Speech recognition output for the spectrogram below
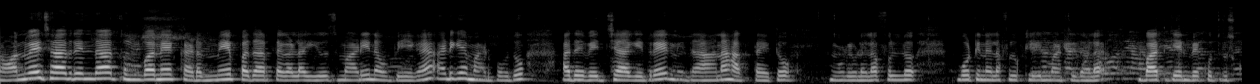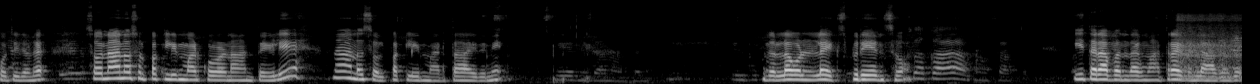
ನಾನ್ ವೆಜ್ ಆದ್ದರಿಂದ ತುಂಬಾ ಕಡಿಮೆ ಪದಾರ್ಥಗಳನ್ನ ಯೂಸ್ ಮಾಡಿ ನಾವು ಬೇಗ ಅಡುಗೆ ಮಾಡ್ಬೋದು. ಅದೇ ವೆಜ್ ಆಗಿದ್ದರೆ ನಿಧಾನ ಆಗ್ತಾಯಿತ್ತು ನೋಡಿ, ಇವಳೆಲ್ಲ ಫುಲ್ಲು ಬೋಟಿನೆಲ್ಲ ಫುಲ್ ಕ್ಲೀನ್ ಮಾಡ್ತಿದ್ದಾಳೆ. ಬಾತ್ಗೆ ಏನು ಬೇಕು ತುರಿಸ್ಕೊತಿದ್ದಾಳೆ ಸೊ ನಾನು ಸ್ವಲ್ಪ ಕ್ಲೀನ್ ಮಾಡ್ಕೊಳ್ಳೋಣ ಅಂತೇಳಿ ನಾನು ಸ್ವಲ್ಪ ಕ್ಲೀನ್ ಮಾಡ್ತಾ ಇದ್ದೀನಿ. ಇದೆಲ್ಲ ಒಳ್ಳೆ ಎಕ್ಸ್ಪೀರಿಯೆನ್ಸು ಈ ಥರ ಬಂದಾಗ ಮಾತ್ರ ಇದೆಲ್ಲ ಆಗೋದು.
